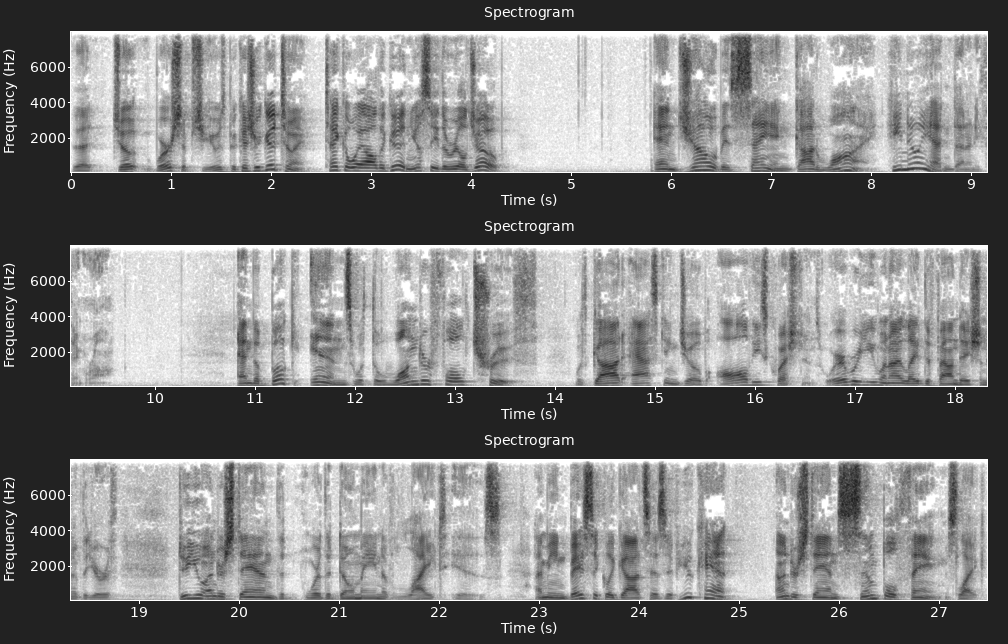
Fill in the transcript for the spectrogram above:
that Job worships you is because you're good to him. Take away all the good and you'll see the real Job. And Job is saying, God, why? He knew he hadn't done anything wrong. And the book ends with the wonderful truth, with God asking Job all these questions Where were you when I laid the foundation of the earth? Do you understand the, where the domain of light is? I mean, basically, God says if you can't understand simple things like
